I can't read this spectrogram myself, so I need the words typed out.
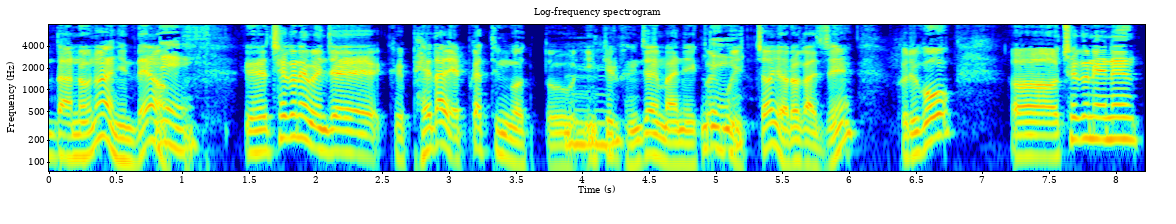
네. 단어는 아닌데요. 네. 그 최근에 이제 그 배달 앱 같은 것도 인기를 굉장히 많이 끌고 음. 네. 있죠. 여러 가지. 그리고 어 최근에는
